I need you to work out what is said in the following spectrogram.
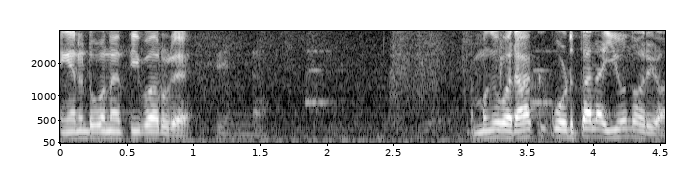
എങ്ങനെയുണ്ട് പോന്നെ? തീപാറൂരേ? നമുക്ക് ഒരാൾക്ക് കൊടുത്താൽ അയ്യോ എന്ന് പറയുക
